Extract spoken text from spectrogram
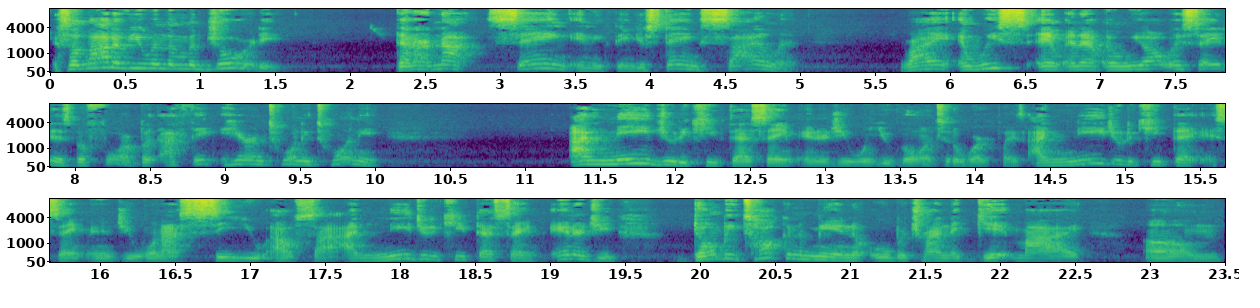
It's a lot of you in the majority that are not saying anything. You're staying silent, right? And we and, and, and we always say this before, but I think here in 2020, I need you to keep that same energy when you go into the workplace. I need you to keep that same energy when I see you outside. I need you to keep that same energy. Don't be talking to me in the Uber trying to get my um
